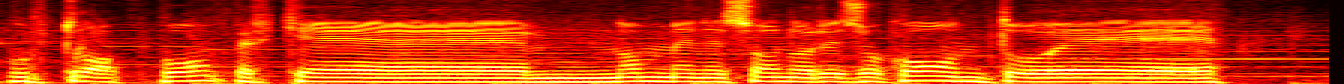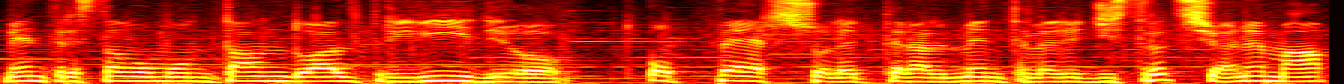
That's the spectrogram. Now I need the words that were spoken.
Purtroppo, perché non me ne sono reso conto e mentre stavo montando altri video ho perso letteralmente la registrazione, ma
